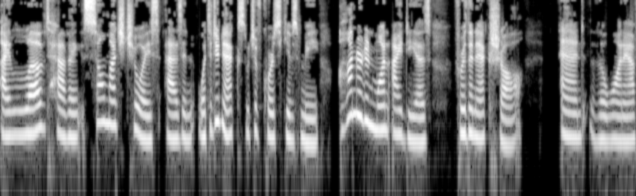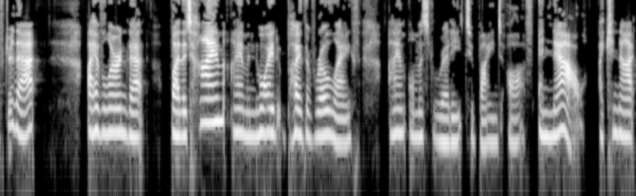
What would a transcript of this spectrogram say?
I loved having so much choice as in what to do next, which of course gives me 101 ideas for the next shawl. And the one after that, I have learned that by the time I am annoyed by the row length, I am almost ready to bind off. And now I cannot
